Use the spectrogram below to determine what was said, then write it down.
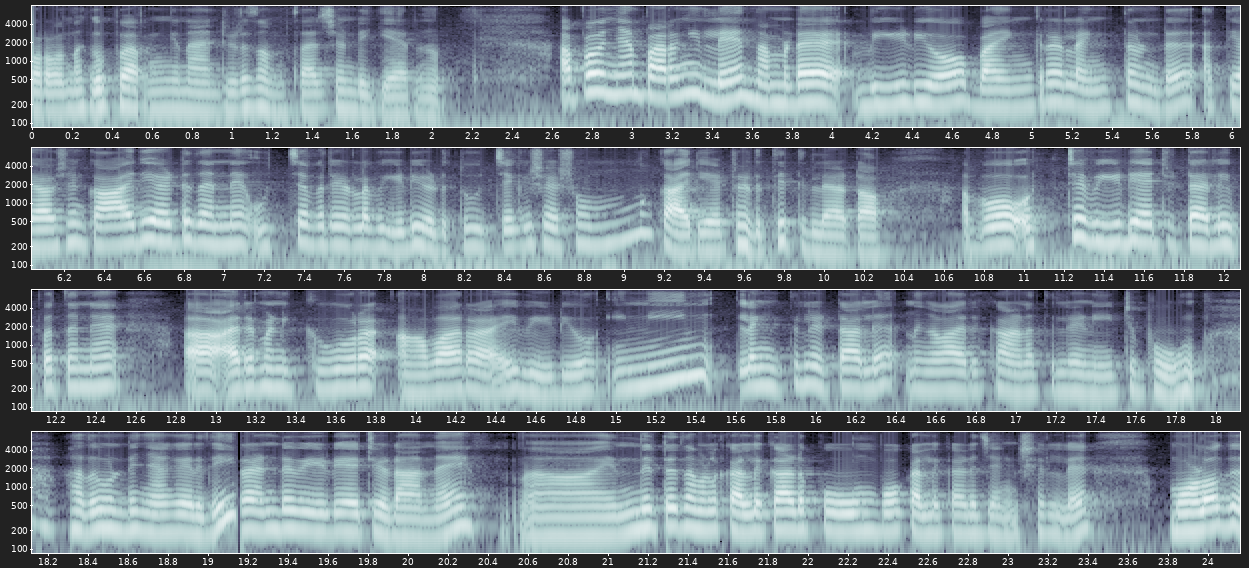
കുറവെന്നൊക്കെ പറഞ്ഞ് ഞാൻ ആന്റിയോട് സംസാരിച്ചുകൊണ്ടിരിക്കുകയായിരുന്നു അപ്പോൾ ഞാൻ പറഞ്ഞില്ലേ നമ്മുടെ വീഡിയോ ഭയങ്കര ലെങ്ത് ഉണ്ട്. അത്യാവശ്യം കാര്യമായിട്ട് തന്നെ ഉച്ച വരെയുള്ള വീഡിയോ എടുത്തു. ഉച്ചയ്ക്ക് ശേഷം ഒന്നും കാര്യമായിട്ട് എടുത്തിട്ടില്ല കേട്ടോ. അപ്പോൾ ഒറ്റ വീഡിയോ ആയിട്ടിട്ടാൽ ഇപ്പോൾ തന്നെ അരമണിക്കൂർ ആവാറായി വീഡിയോ. ഇനിയും ലെങ്ത്തിലിട്ടാൽ നിങ്ങൾ ആരും കാണത്തില്ല എണീറ്റ് പോവും. അതുകൊണ്ട് ഞാൻ കരുതി രണ്ട് വീഡിയോ ആയിട്ട് ഇടാന്നേ. എന്നിട്ട് നമ്മൾ കള്ളിക്കാട് പോകുമ്പോൾ കള്ളിക്കാട് ജംഗ്ഷനിൽ മുളക്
